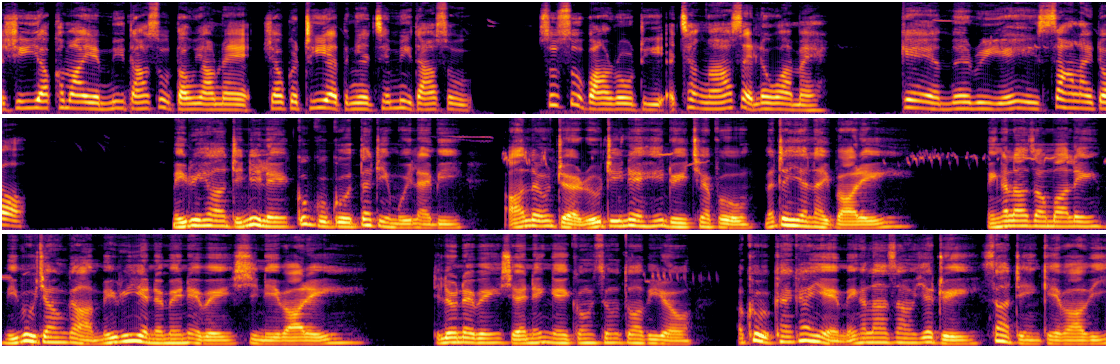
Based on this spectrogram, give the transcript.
အရှိရောက်ခမရဲ့မိသားစု3ယောက်နဲ့ရောက်ကတိရဲ့တငယ်ချင်းမိသားစုစုစုပေါင်းရိုတီအချက်90လောက်ရမယ်ကဲမယ်ရီရေစလိုက်တော့မေရီဟာဒီနေ့လည်းကိုကိုကိုတက်တီမွေးလိုက်ပြီးအားလုံးအတွက်ရူတီနဲ့ဟင်းတွေချက်ဖို့မတည့်ရက်လိုက်ပါတယ်မင်္ဂလာဆောင်ပါလေမိဖို့ကြောင့်ကမေရီရဲ့နာမည်နဲ့ပဲရှိနေပါတယ်ဒီလိုနဲ့ပဲရန်နေငယ်ကုန်းဆုံးသွားပြီးတော့ အခုခန့်ခန့်ရဲ့မင်္ဂလာဆောင်ရက်တွေစတင်ခဲ့ပါပြီ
